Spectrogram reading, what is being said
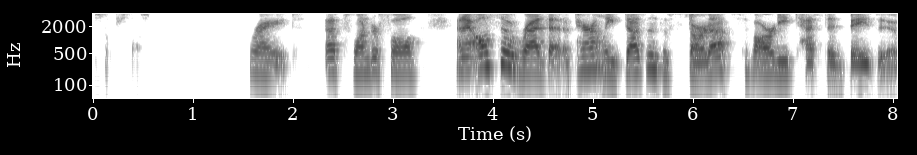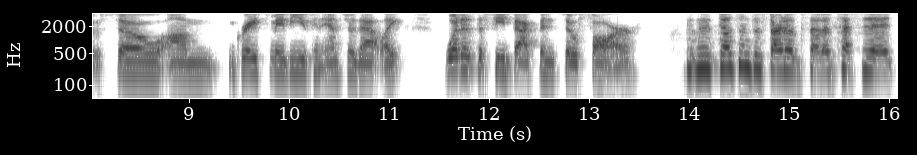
as much as possible. Right. That's wonderful. And I also read that apparently dozens of startups have already tested Besu. So, um, Grace, maybe you can answer that. Like, what has the feedback been so far? The dozens of startups that have tested it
